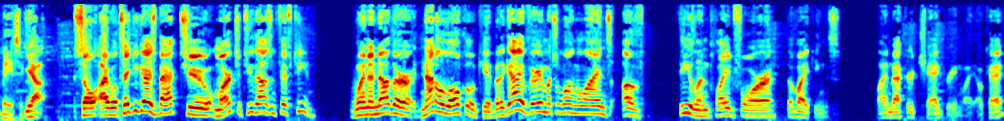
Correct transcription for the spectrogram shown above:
basically. Yeah. So I will take you guys back to March of 2015 when another, not a local kid, but a guy very much along the lines of Thielen played for the Vikings. Linebacker Chad Greenway, okay?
